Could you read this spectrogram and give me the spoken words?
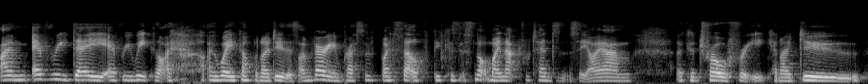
I'm every day, every week that I, I wake up and I do this, I'm very impressed with myself because it's not my natural tendency. I am a control freak and I do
